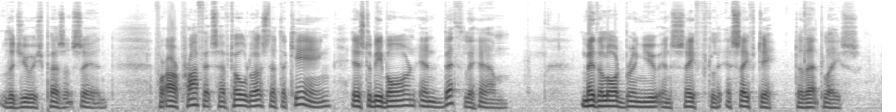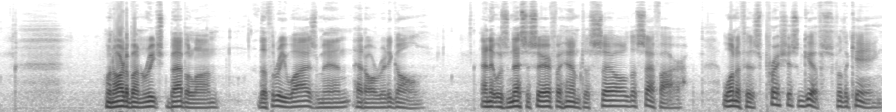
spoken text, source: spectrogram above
the Jewish peasant said, for our prophets have told us that the King is to be born in Bethlehem. May the Lord bring you in safety to that place. When Artaban reached Babylon, the three wise men had already gone, and it was necessary for him to sell the sapphire, one of his precious gifts for the king,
